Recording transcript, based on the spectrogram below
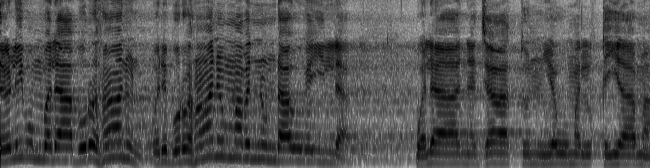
തെളിവും വല ബുർഹാനുൻ. ഒരു ബുർഹാനും അവൻ ഉണ്ടാവുകയില്ല വലാ നജാത്തുൻ യൗമൽ ഖിയാമ.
